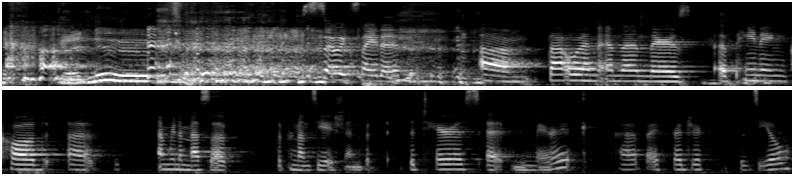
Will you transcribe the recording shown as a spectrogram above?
Good news. so excited. Um, that one, and then there's a painting called, uh, I'm going to mess up the pronunciation, but The Terrace at Méric uh, by Frederick Bazille.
